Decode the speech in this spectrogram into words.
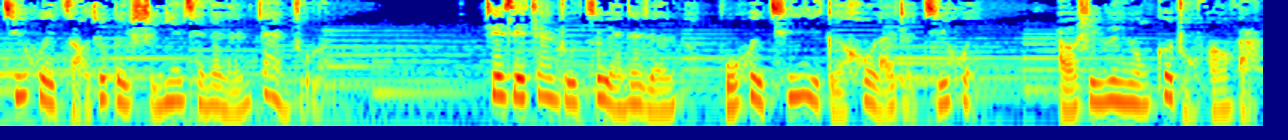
机会早就被十年前的人占住了。这些占住资源的人不会轻易给后来者机会，而是运用各种方法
